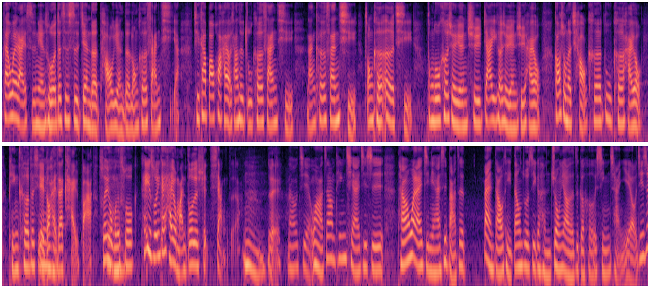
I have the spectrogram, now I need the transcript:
在未来十年，除了这次事件的桃园的龙科三期啊，其他包括还有像是竹科三期、南科三期、中科二期、铜锣科学园区、嘉义科学园区，还有高雄的桥科、杜科，还有平科，这些也都还在开发。嗯、所以我们说，可以说应该还有蛮多的选项的、啊。嗯，对，了解。哇，这样听起来，其实台湾未来几年还是把这。半导体当做是一个很重要的这个核心产业哦。其实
